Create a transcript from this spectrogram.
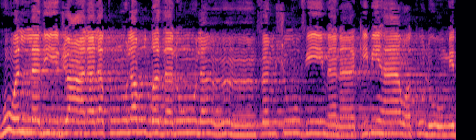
هو الذي جعل لكم الأرض ذلولا فامشوا في مناكبها وكلوا من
